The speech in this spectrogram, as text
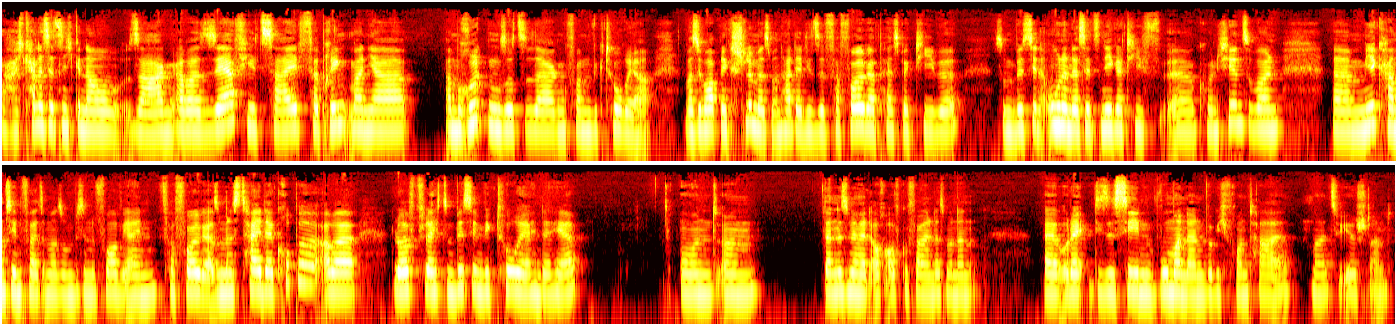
oh, ich kann es jetzt nicht genau sagen, aber sehr viel Zeit verbringt man ja am Rücken sozusagen von Victoria. Was überhaupt nichts Schlimmes. Man hat ja diese Verfolgerperspektive, so ein bisschen, ohne das jetzt negativ äh, konnotieren zu wollen. Ähm, mir kam es jedenfalls immer so ein bisschen vor wie ein Verfolger. Also man ist Teil der Gruppe, aber läuft vielleicht so ein bisschen Victoria hinterher. Und ähm, dann ist mir halt auch aufgefallen, dass man dann, äh, oder diese Szenen, wo man dann wirklich frontal mal zu ihr stand.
